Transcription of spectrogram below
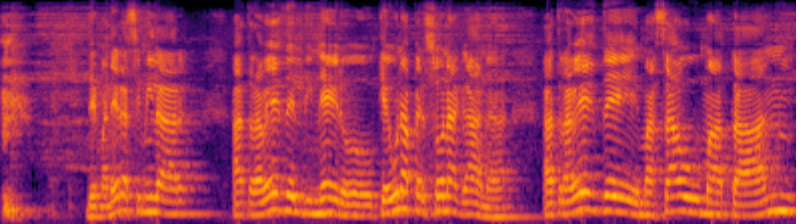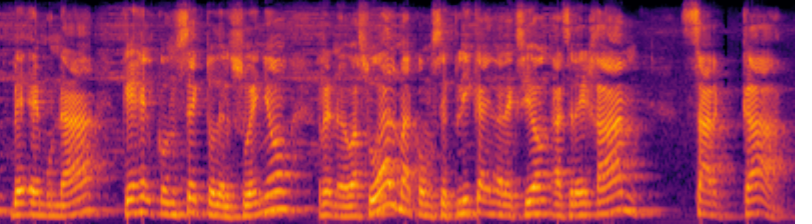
De manera similar, a través del dinero que una persona gana, a través de Masau Matan de Emuná, que es el concepto del sueño, renueva su alma, como se explica en la lección Azrehan Sarka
